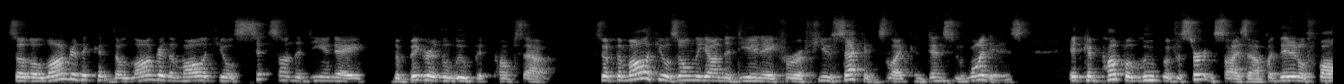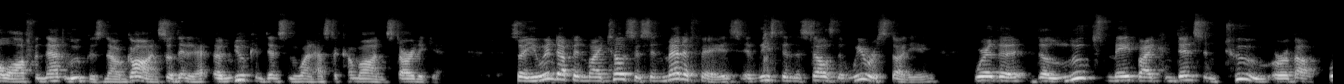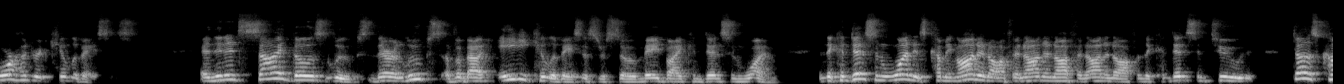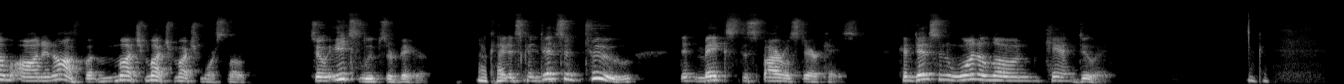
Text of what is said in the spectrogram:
So the longer the the longer the molecule sits on the DNA, the bigger the loop it pumps out. So if the molecule is only on the DNA for a few seconds, like condensin 1 is, it can pump a loop of a certain size out, but then it'll fall off and that loop is now gone. So then it, a new condensin 1 has to come on and start again. So you end up in mitosis in metaphase, at least in the cells that we were studying, where the, the loops made by condensin 2 are about 400 kilobases. And then inside those loops, there are loops of about 80 kilobases or so made by condensin 1. And the condensin 1 is coming on and off and on and off and on and off. And the condensin 2 does come on and off, but much, much, much more slowly. So its loops are bigger. Okay. And it's condensin 2 that makes the spiral staircase. Condensin 1 alone can't do it. Okay.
